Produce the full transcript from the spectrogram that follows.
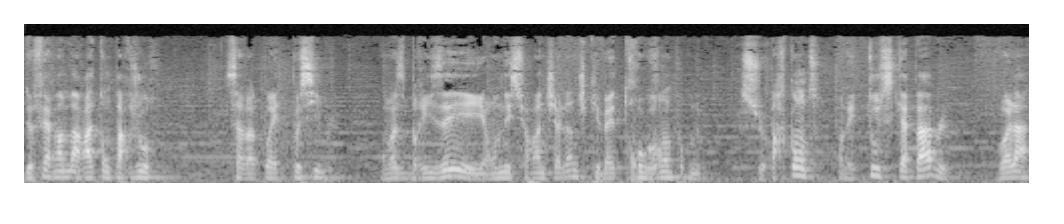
de faire un marathon par jour. Ça va pas être possible. On va se briser et on est sur un challenge qui va être trop grand pour nous. Sûr. Par contre, on est tous capables, voilà,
